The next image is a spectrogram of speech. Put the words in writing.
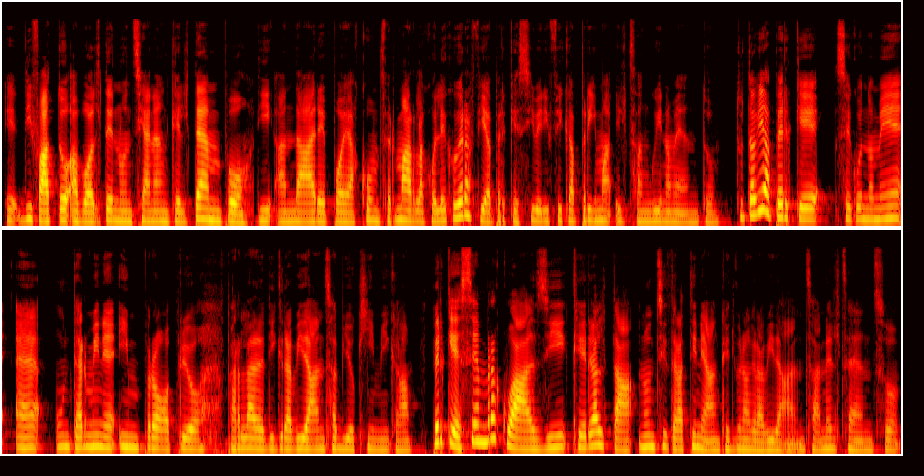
e di fatto a volte non si ha neanche il tempo di andare poi a confermarla con l'ecografia perché si verifica prima il sanguinamento. Tuttavia perché secondo me è un termine improprio parlare di gravidanza biochimica? Perché sembra quasi che in realtà non si tratti neanche di una gravidanza, nel senso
